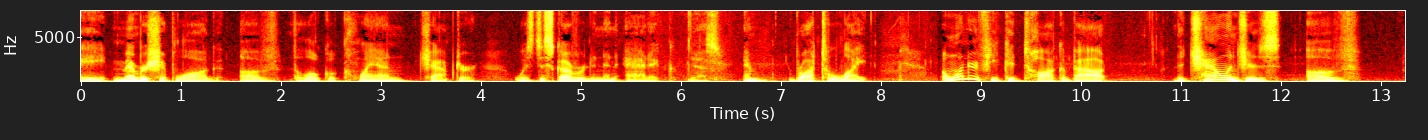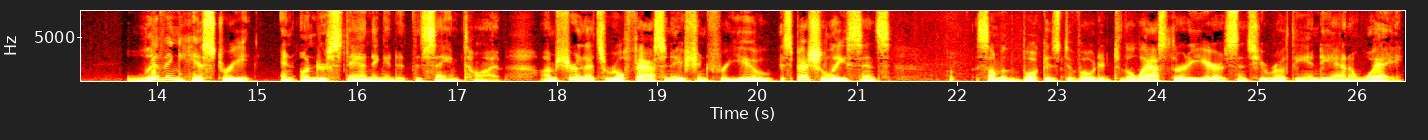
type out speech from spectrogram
a membership log of the local Klan chapter was discovered in an attic yes. and brought to light. I wonder if you could talk about the challenges of living history and understanding it at the same time. I'm sure that's a real fascination for you, especially since some of the book is devoted to the last 30 years since you wrote The Indiana Way.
